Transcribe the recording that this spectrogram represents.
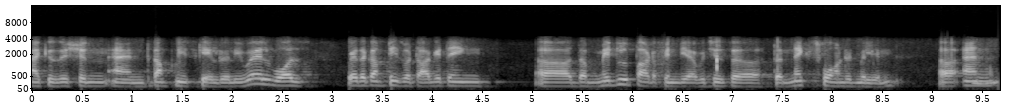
acquisition and company scaled really well, was where the companies were targeting uh, the middle part of India, which is the, the next 400 million. Uh, and mm-hmm.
